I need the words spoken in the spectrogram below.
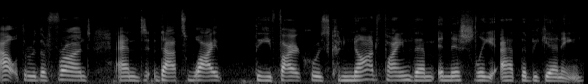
out through the front. And that's why the fire crews could not find them initially at the beginning.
